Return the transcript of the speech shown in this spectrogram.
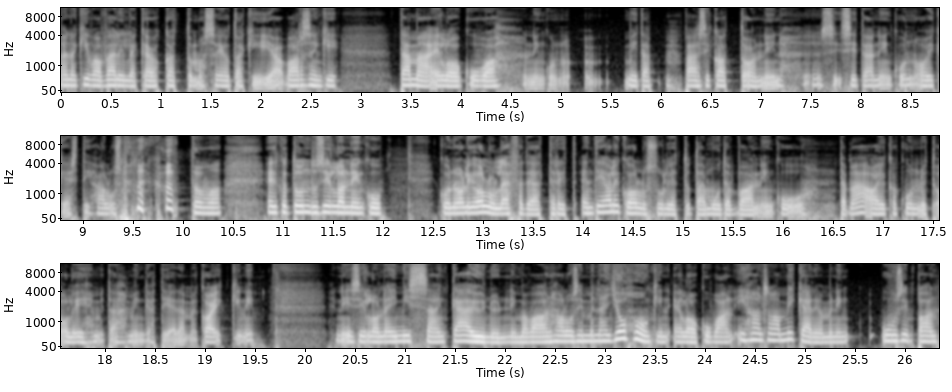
aina kiva välillä käydä katsomassa jotakin ja varsinkin tämä elokuva, niin kun, mitä pääsi kattoon, niin sitä niin kun oikeasti halusi mennä katsomaan. Et kun tuntui silloin, niin kun, kun oli ollut leffateatterit, en tiedä oliko ollut suljettu tai muuten vaan niin kun, tämä aika, kun nyt oli, mitä, minkä tiedämme kaikki, niin, niin silloin ei missään käynyt, niin mä vaan halusin mennä johonkin elokuvaan, ihan sama mikä, niin mä menin uusimpaan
